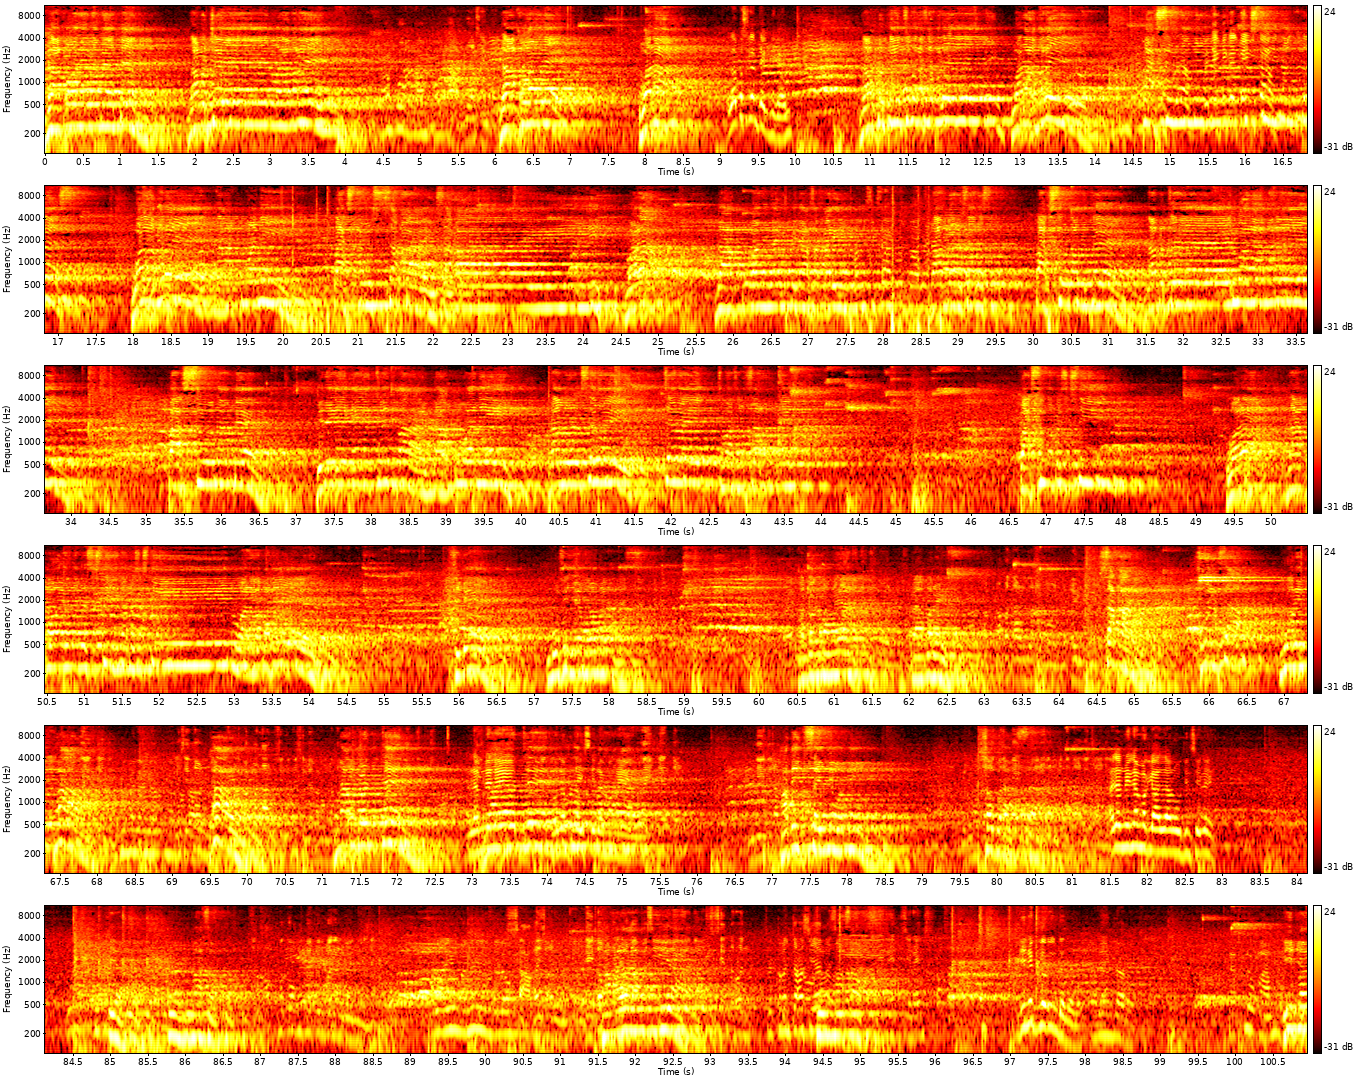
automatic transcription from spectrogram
Nakuha ni number 10. Number 10, wala pa rin. Ulit. Wala. Wala pa silang technical? Number 10, sumala sa kuling. Wala pa rin. Paso number May technical game 16 ng 3. Wala pa rin. Nakuha ni. Pasto Sakay. Sakay. Wala. Nakuha nila yung pinasakay. May 600 Pass number 10. Number 10, Luana Amarin. Pass to number. Bidegaya 25, Nampuani. Number 7, Cerai. Cuma satu menit. Number 16. Wala. Nakuha number 16. Number 16, Wala Amarin. Sige. Musiknya yang malam panas. Hanggang mamaya. Rin. Sakay. Sumalaksak. Ngunit na. Pow. Number 10. Alam nila yan. Number 10. Walang play sila mga yan. Hatid sa inyo kami. Sobra sa Alam nila maglalaro din sila eh. Kaya, pumasok. Dalawang Sa akin, sa kanila. Dito, Nakakalawa wala pa si, siya. ano, si Cetron. sa Tron tsaka si ano, si. Si, si Renz. Hindi naglaro yung dalawa. wala yung laro. Tatlo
